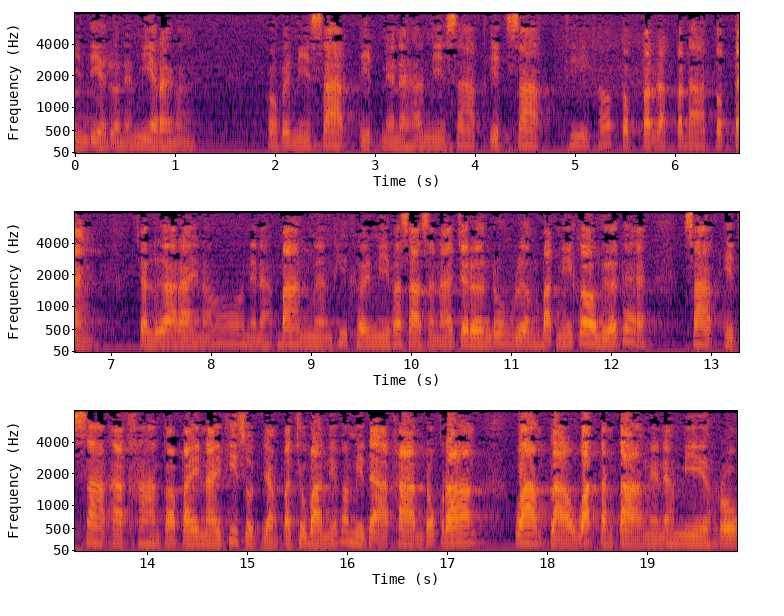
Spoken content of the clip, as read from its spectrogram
อินเดียด้วยนะมีอะไรบ้างก็ไปมีซากอิฐเนี่ยนะฮะมีซากอิฐซากที่เขาตกประดับประดาตกแต่งจะเหลืออะไรเนาะเนี่ยนะบ้านเมืองที่เคยมีพระศาสนาเจริญรุ่งเรืองบัดนี้ก็เหลือแต่ซากอิฐซากอาคารต่อไปในที่สุดอย่างปัจจุบันนี้ก็มีแต่อาคารรกร้าง ว่างเปล่าวัดต่างๆเนี่ยนะมีโรง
